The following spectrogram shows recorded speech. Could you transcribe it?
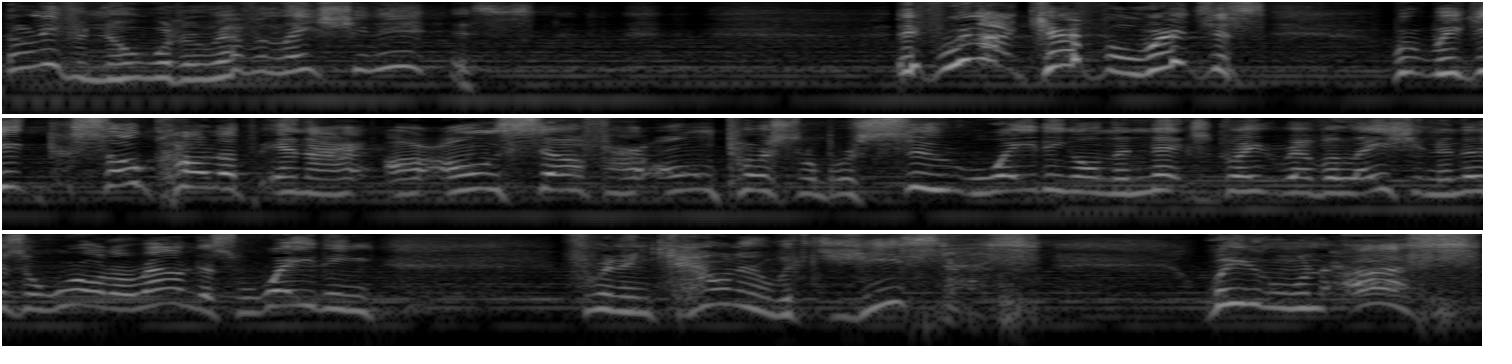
They don't even know what a revelation is. If we're not careful, we're just, we get so caught up in our, our own self, our own personal pursuit, waiting on the next great revelation. And there's a world around us waiting for an encounter with Jesus, waiting on us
